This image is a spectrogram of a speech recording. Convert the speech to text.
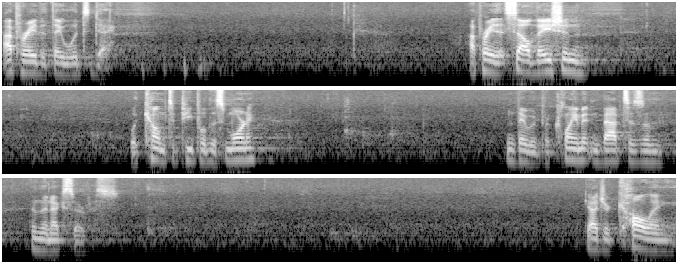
I pray that they would today. I pray that salvation would come to people this morning. And they would proclaim it in baptism in the next service. God, you're calling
